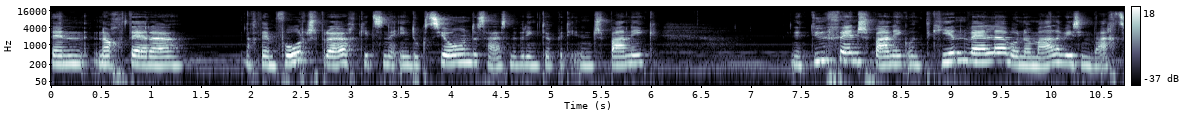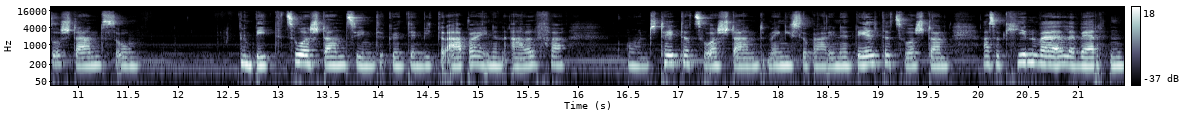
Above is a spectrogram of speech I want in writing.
denn nach, der, nach dem Vorgespräch gibt es eine Induktion, das heißt, man bringt jemanden in Entspannung, eine tiefe Entspannung und die Hirnwellen, die normalerweise im Wachzustand so im Bettzustand sind, gehen dann weiter runter in einen Alpha- und Theta-Zustand, manchmal sogar in einen Delta-Zustand. Also die Hirnwellen werden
